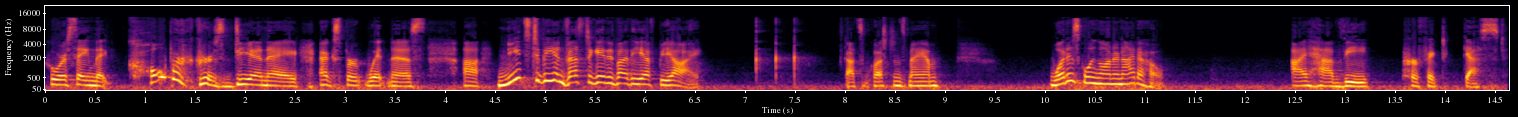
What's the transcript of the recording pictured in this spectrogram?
who are saying that Kohberger's DNA expert witness uh, needs to be investigated by the FBI. Got some questions, ma'am? What is going on in Idaho? I have the perfect guest.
